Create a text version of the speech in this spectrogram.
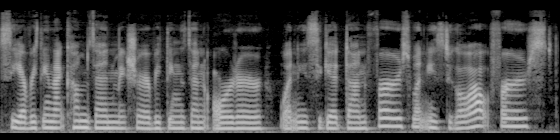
see everything that comes in, make sure everything's in order, what needs to get done first, what needs to go out first.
